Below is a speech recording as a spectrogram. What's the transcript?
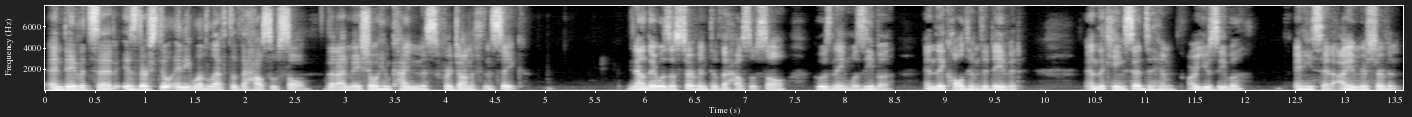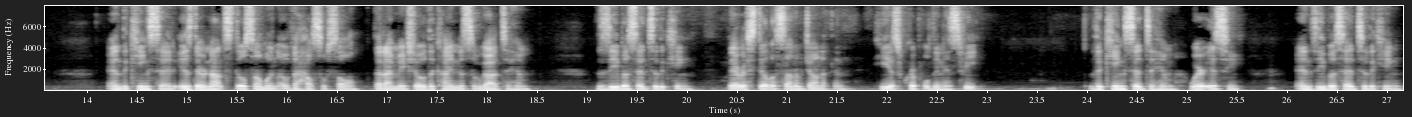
And David said, Is there still anyone left of the house of Saul, that I may show him kindness for Jonathan's sake? Now there was a servant of the house of Saul, whose name was Ziba, and they called him to David. And the king said to him, Are you Ziba? And he said, I am your servant. And the king said, Is there not still someone of the house of Saul, that I may show the kindness of God to him? Ziba said to the king, there is still a son of Jonathan. He is crippled in his feet. The king said to him, Where is he? And Ziba said to the king,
